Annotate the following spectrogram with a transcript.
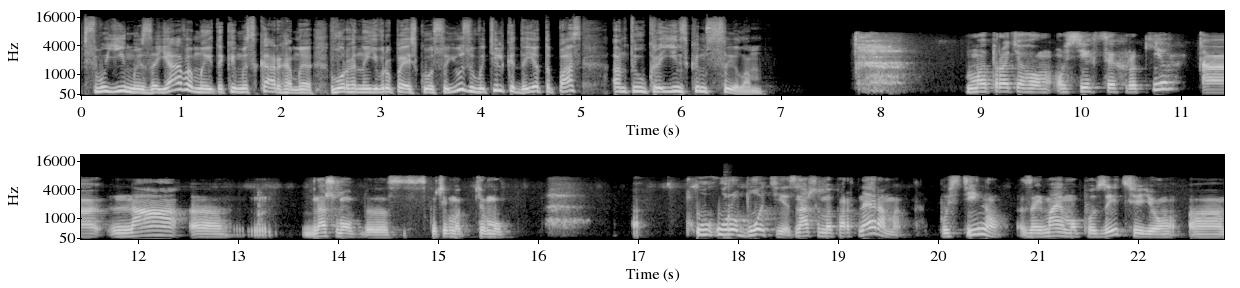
своїми заявами і такими скаргами в органи Європейського союзу ви тільки даєте пас антиукраїнським силам. Ми протягом усіх цих років на е, нашому, е, скажімо, цьому у, у роботі з нашими партнерами постійно займаємо позицію, е,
